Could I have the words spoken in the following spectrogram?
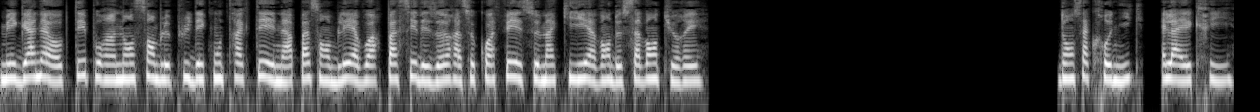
Meghan a opté pour un ensemble plus décontracté et n'a pas semblé avoir passé des heures à se coiffer et se maquiller avant de s'aventurer. Dans sa chronique, elle a écrit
